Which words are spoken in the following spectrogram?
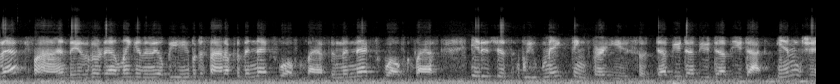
that's fine. They'll go to that link and then they'll be able to sign up for the next wealth class and the next wealth class. It is just, we make things very easy. So www.mj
